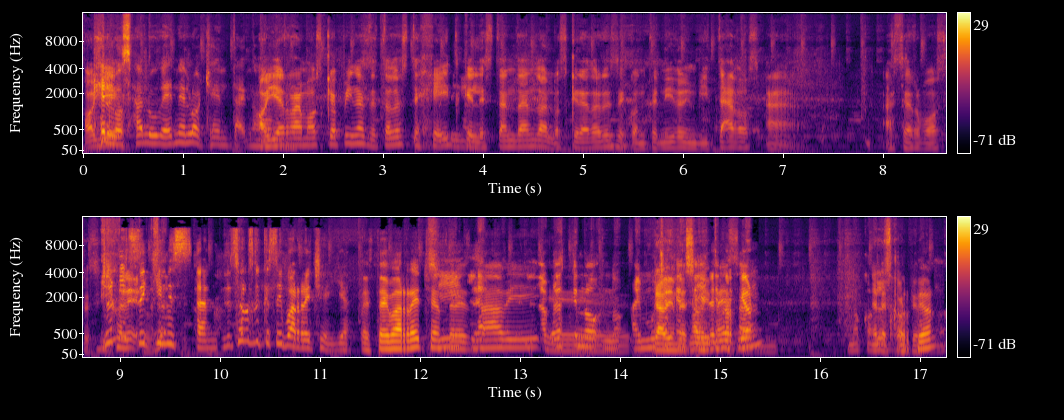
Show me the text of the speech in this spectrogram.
Oye. que lo saludé en el 80. No, Oye, hombre. Ramos, ¿qué opinas de todo este hate que le están dando a los creadores de contenido invitados a, a hacer voces? Yo Híjole, sé quiénes están. Solo sé que soy Barreche y ya. Está Ibarreche, Sí, Andrés la- Navi. La verdad es que no, no hay mucha gente Mesa. no- Escorpión. no El conozco. escorpión.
